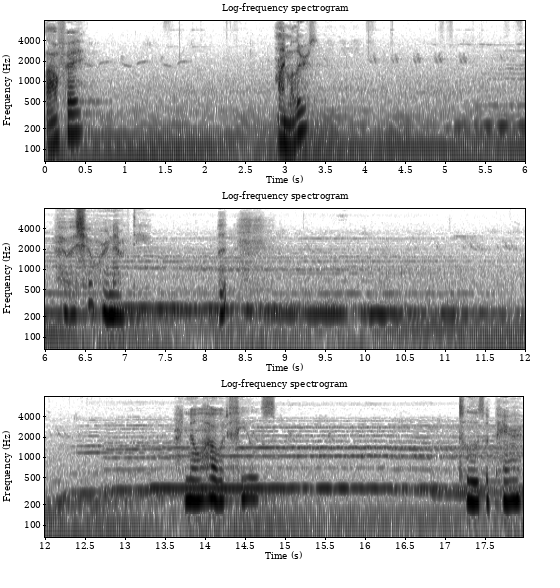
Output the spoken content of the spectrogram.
Laufey? Eh? My mother's? I wish it weren't empty, but... I know how it feels to lose a parent,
